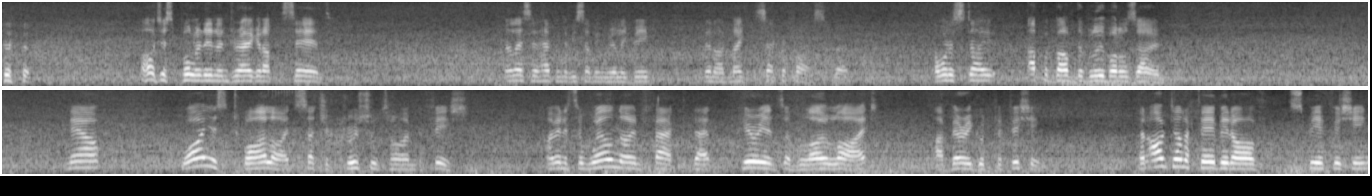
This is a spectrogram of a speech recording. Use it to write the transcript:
I'll just pull it in and drag it up the sand unless it happened to be something really big, then I'd make the sacrifice. But I want to stay up above the blue bottle zone. Now, why is twilight such a crucial time to fish? I mean, it's a well-known fact that periods of low light are very good for fishing. And I've done a fair bit of spearfishing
